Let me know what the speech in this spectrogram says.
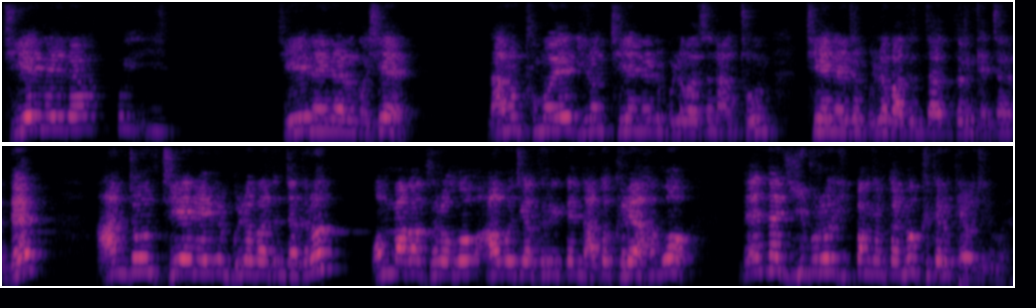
DNA라고 DNA라는 것이 나는 부모의 이런 DNA를 물려받아서 나는 좋은 DNA를 물려받은 자들은 괜찮은데 안 좋은 DNA를 물려받은 자들은 엄마가 그러고 아버지가 그러기 때문에 나도 그래 하고 맨날 입으로 입방정 떨면 그대로 되어지는 거예요.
